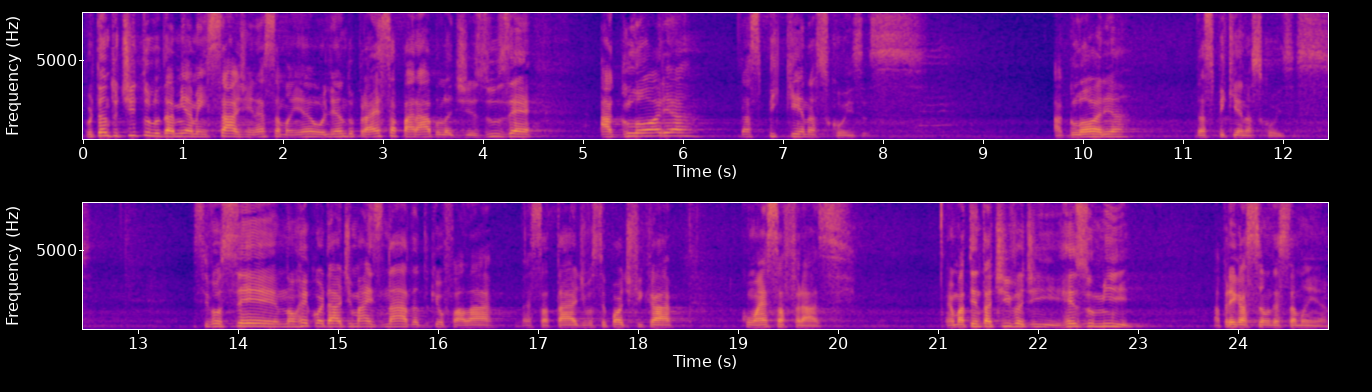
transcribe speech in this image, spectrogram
Portanto, o título da minha mensagem nessa manhã, olhando para essa parábola de Jesus, é A Glória das Pequenas Coisas. A glória das pequenas coisas. Se você não recordar de mais nada do que eu falar nessa tarde, você pode ficar com essa frase. É uma tentativa de resumir a pregação desta manhã.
